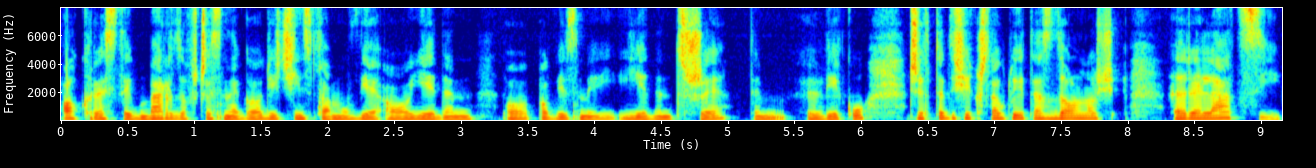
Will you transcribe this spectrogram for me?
okres tego bardzo wczesnego dzieciństwa, mówię o jeden, o powiedzmy jeden, trzy w tym wieku, że wtedy się kształtuje ta zdolność relacji,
